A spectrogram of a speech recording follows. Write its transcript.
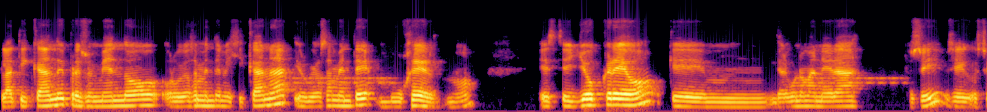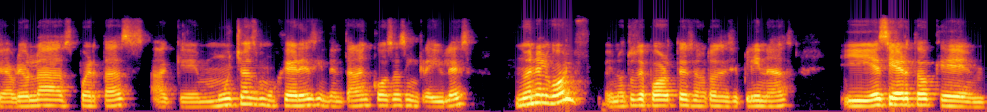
platicando y presumiendo orgullosamente mexicana y orgullosamente mujer, ¿no? Este, yo creo que mm, de alguna manera pues sí, se, abrió las puertas a que muchas mujeres intentaran cosas increíbles, no en el golf, en otros deportes, en otras disciplinas. Y es cierto que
